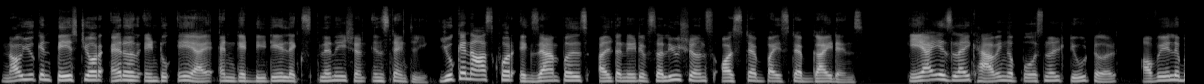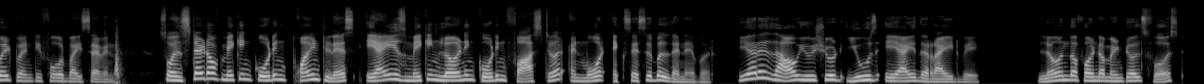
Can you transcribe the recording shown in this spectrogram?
Now you can paste your error into AI and get detailed explanation instantly. You can ask for examples, alternative solutions, or step-by-step -step guidance. AI is like having a personal tutor available 24 by 7. So instead of making coding pointless, AI is making learning coding faster and more accessible than ever. Here is how you should use AI the right way. Learn the fundamentals first,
